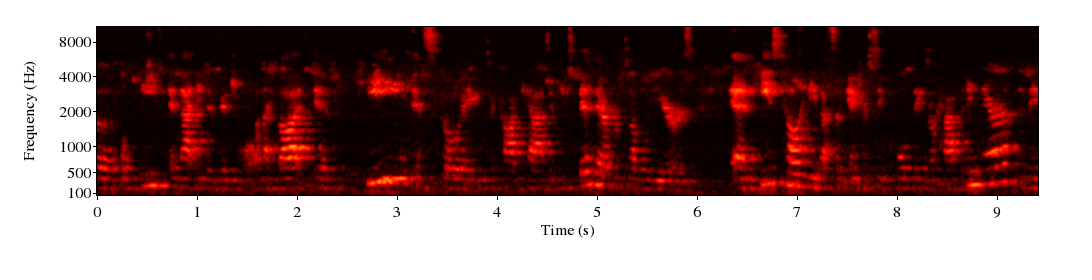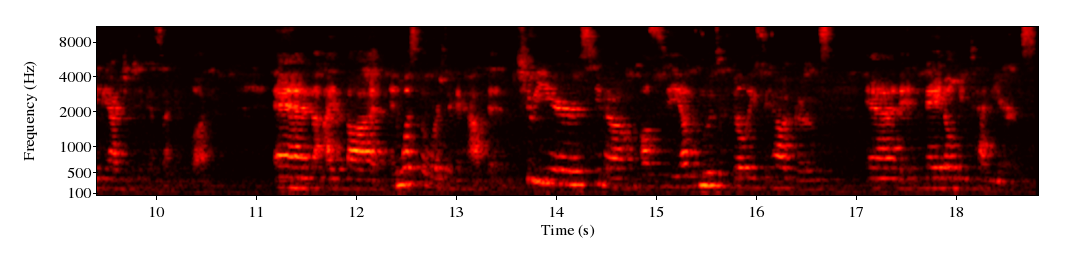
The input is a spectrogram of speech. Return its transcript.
the belief in that individual. And I thought if he is going to Comcast and he's been there for several years, and he's telling me that some interesting, cool things are happening there, then maybe I should take a second look. And I thought, and what's the worst that can happen? Two years, you know, I'll see. I'll move to Philly, see how it goes. And in May, it'll be 10 years.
